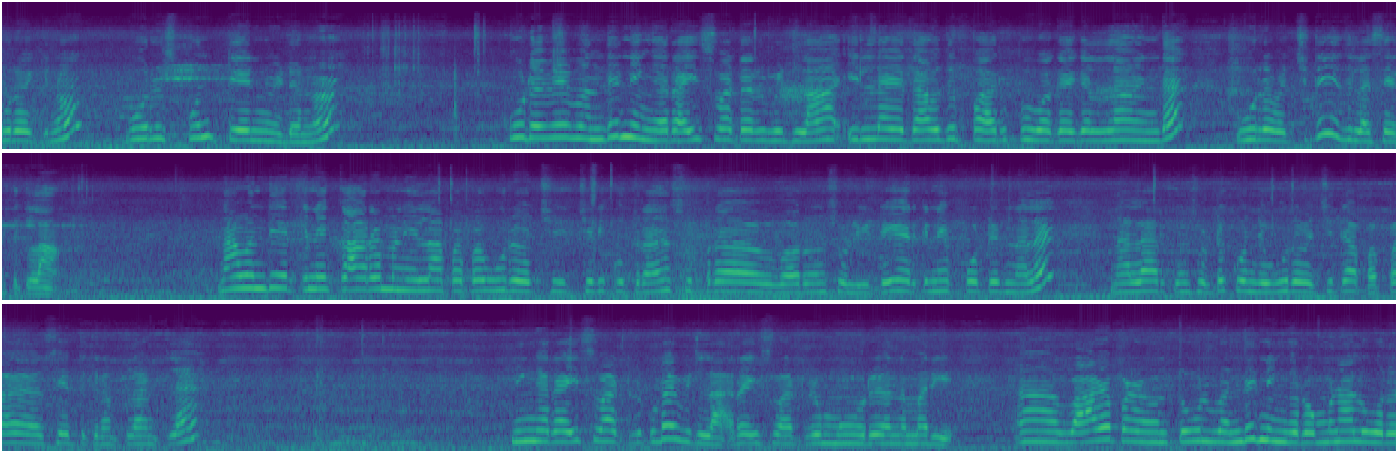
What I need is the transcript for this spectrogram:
ஊற வைக்கணும். ஒரு ஸ்பூன் தேன் விடணும். கூடவே வந்து நீங்கள் ரைஸ் வாட்டர் விடலாம். இல்லை ஏதாவது பருப்பு வகைகள்லாம் இருந்தால் ஊற வச்சுட்டு இதில் சேர்த்துக்கலாம். நான் வந்து ஏற்கனவே காரமணியெல்லாம் அப்பப்போ ஊற வச்சு செடி குத்துறேன். சூப்பராக வரும்னு சொல்லிட்டு ஏற்கனவே போட்டதுனால நல்லா இருக்குன்னு சொல்லிட்டு கொஞ்சம் ஊற வச்சுட்டு அப்பப்போ சேர்த்துக்கிறேன் பிளான்ட்டில் நீங்கள் ரைஸ் வாட்டர் கூட விடலாம். ரைஸ் வாட்ரு மோர் அந்த மாதிரி. வாழைப்பழம் தூள் வந்து நீங்கள் ரொம்ப நாள் ஒரு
